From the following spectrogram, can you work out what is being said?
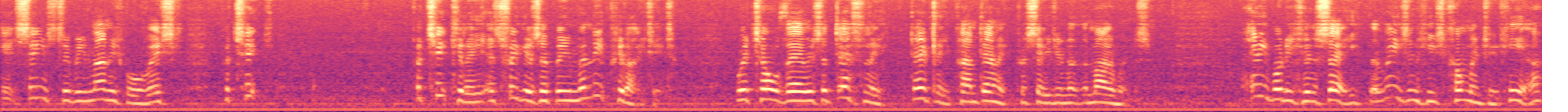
it seems to be manageable risk, partic- particularly as figures have been manipulated. We're told there is a deathly, deadly pandemic proceeding at the moment. Anybody can see the reason he's commented here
